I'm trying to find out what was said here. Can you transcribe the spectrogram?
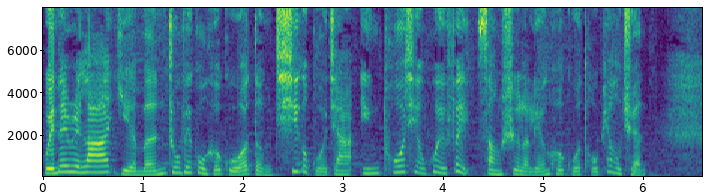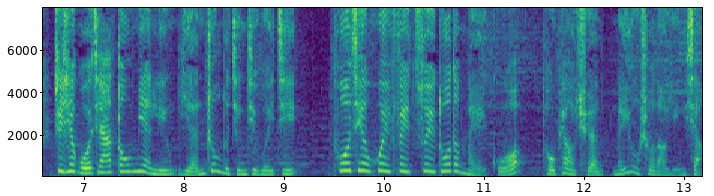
委内瑞拉、也门、中非共和国等七个国家因拖欠会费丧失了联合国投票权，这些国家都面临严重的经济危机。拖欠会费最多的美国投票权没有受到影响。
